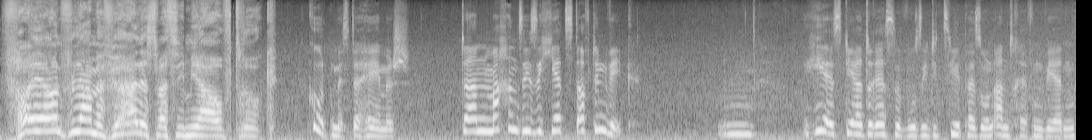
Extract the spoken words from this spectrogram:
Feuer und Flamme für alles, was sie mir auftrug. Gut, Mr. Hamish. Dann machen Sie sich jetzt auf den Weg. Hm, Hier ist die Adresse, wo Sie die Zielperson antreffen werden.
